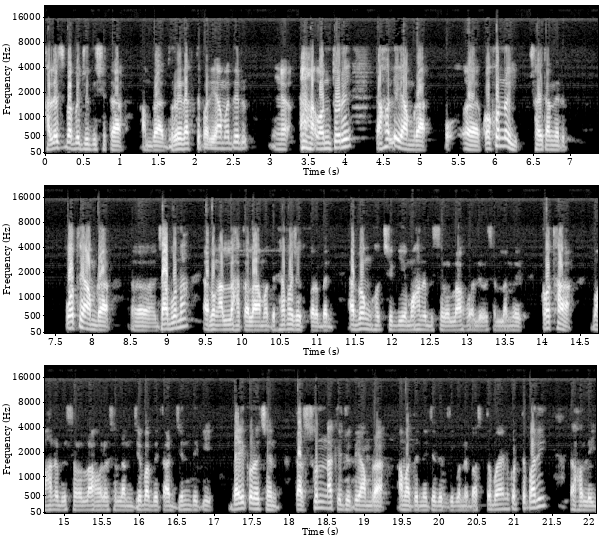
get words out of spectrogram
খালেজ ভাবে যদি সেটা আমরা ধরে রাখতে পারি আমাদের অন্তরে, তাহলেই আমরা কখনোই শয়তানের পথে আমরা যাব না এবং আল্লাহ তালা আমাদের হেফাজত করবেন। এবং হচ্ছে গিয়ে মহানবী সাল্লাহ আলাইসাল্লামের কথা, মহানবী সাল্লাহ সাল্লাম যেভাবে তার জিন্দগি ব্যয় করেছেন, তার সুন্নাকে যদি আমরা আমাদের নিজেদের জীবনে বাস্তবায়ন করতে পারি, তাহলেই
